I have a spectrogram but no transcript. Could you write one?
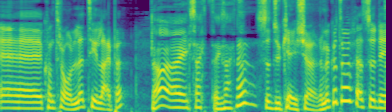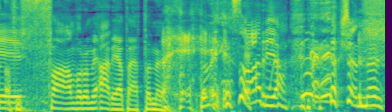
eh, kontroller till iPad. Ja, ja, exakt, exakt. Ja, så du kan ju köra den med kontroll. Alltså det... Ja, fy fan vad de är arga på Apple nu. De är så arga! Jag känner,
